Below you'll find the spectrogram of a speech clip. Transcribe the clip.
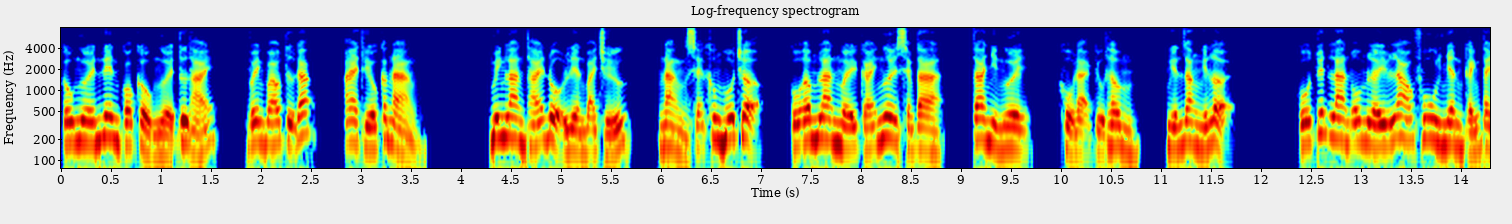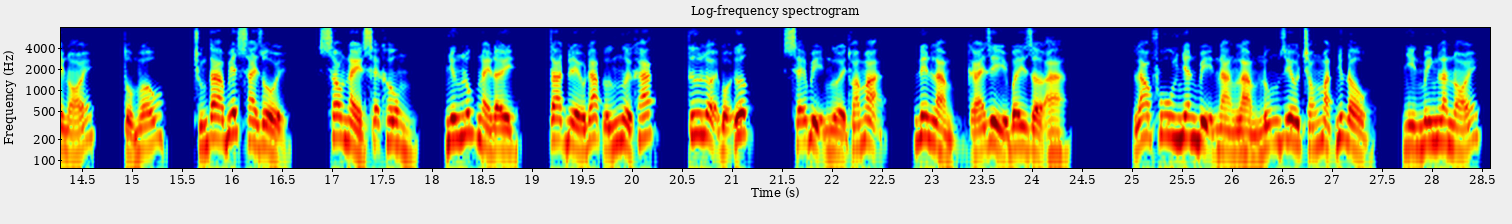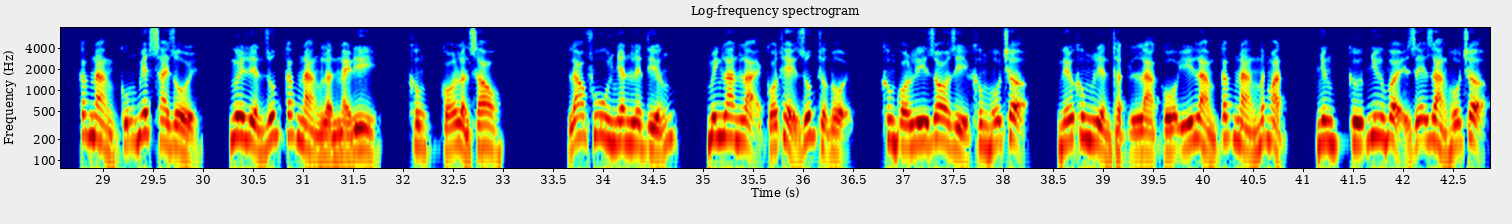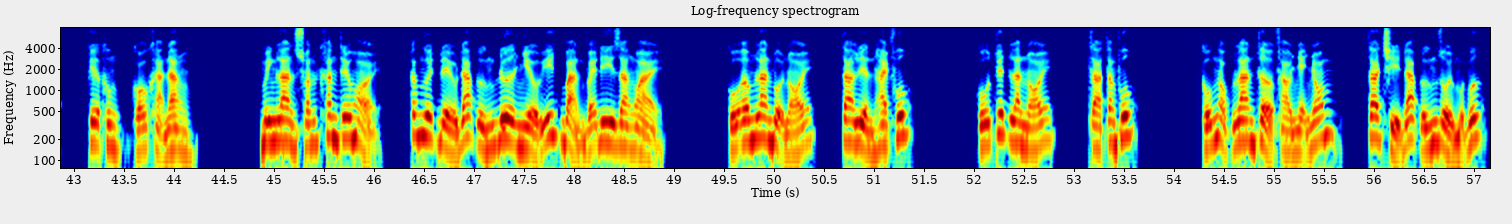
Cầu người nên có cầu người tư thái, vênh vào tự đắc, ai thiếu các nàng. Minh Lan thái độ liền bại chứ, nàng sẽ không hỗ trợ, cố âm Lan mấy cái ngươi xem ta, ta nhìn ngươi, khổ đại cựu thâm, nghiến răng nghiến lợi. Cố Tuyết Lan ôm lấy lão phu nhân cánh tay nói, tổ mẫu, chúng ta biết sai rồi, sau này sẽ không, nhưng lúc này đây, ta đều đáp ứng người khác, tư lợi bội ước, sẽ bị người thoá mạng, nên làm cái gì bây giờ a? Lão phu nhân bị nàng làm nũng riêu chóng mặt nhức đầu, nhìn Minh Lan nói, các nàng cũng biết sai rồi, ngươi liền giúp các nàng lần này đi, không có lần sau. Lão phu nhân lên tiếng, Minh Lan lại có thể giúp thượng đội, không có lý do gì không hỗ trợ, nếu không liền thật là cố ý làm các nàng mất mặt, nhưng cứ như vậy dễ dàng hỗ trợ, kia không có khả năng. Minh Lan xoắn khăn theo hỏi, các ngươi đều đáp ứng đưa nhiều ít bản vẽ đi ra ngoài. Cố âm Lan bội nói, ta liền hai phút. Cố Tuyết Lan nói, ta tam phút. Cố Ngọc Lan thở phào nhẹ nhõm, ta chỉ đáp ứng rồi một bước.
